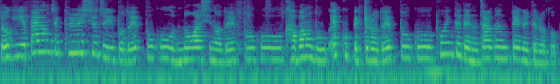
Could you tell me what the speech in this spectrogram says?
여기에 빨강색 플랫 슈즈 입어도 예쁘고 운동화 신어도 예쁘고 가방도 에코백 들어도 예쁘고 포인트 되는 작은 백을 들어도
